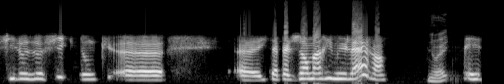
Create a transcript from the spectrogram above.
philosophique. Donc, il s'appelle Jean-Marie Muller. Ouais. Et,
